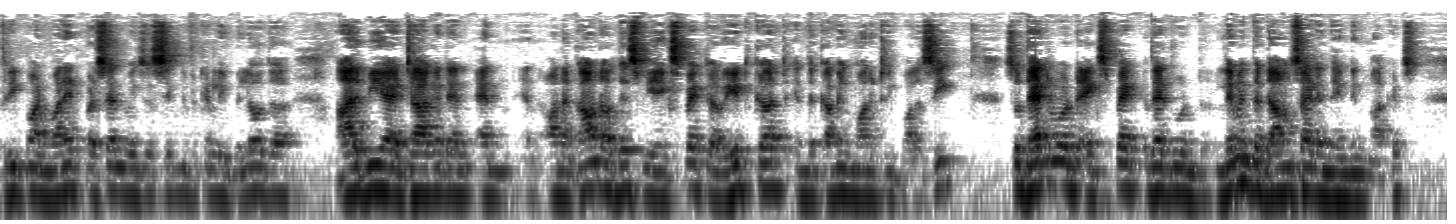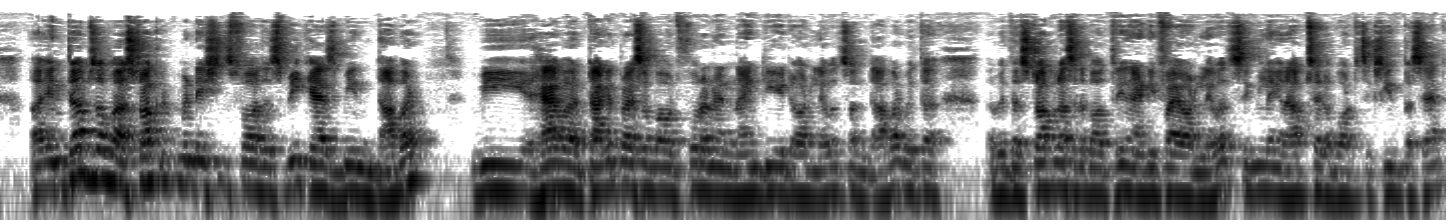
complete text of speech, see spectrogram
3.18%, which is significantly below the RBI target. And, and, and, on account of this, we expect a rate cut in the coming monetary policy. So that would expect that would limit the downside in the Indian markets. Uh, in terms of our stock recommendations for this week has been Dabur. We have a target price about 498 odd levels on Dabur with a with a stop loss at about 395 odd levels, signaling an upside about 16 percent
